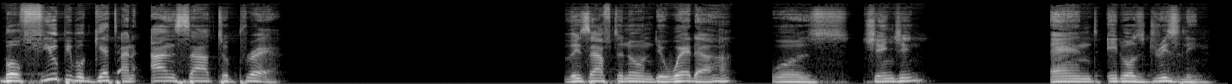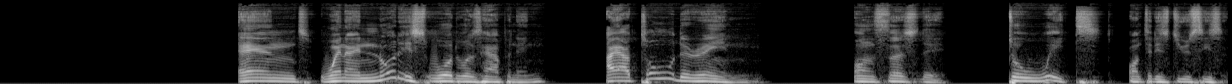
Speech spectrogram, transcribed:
But few people get an answer to prayer. This afternoon, the weather was changing and it was drizzling. And when I noticed what was happening, I had told the rain on Thursday to wait until it's due season.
